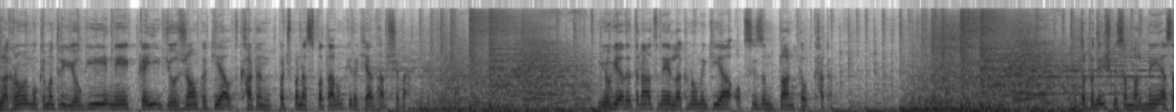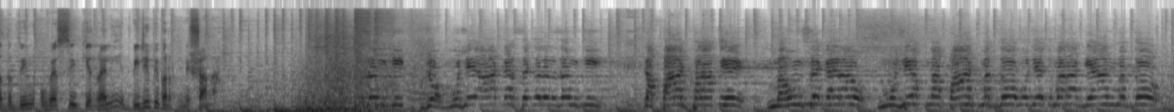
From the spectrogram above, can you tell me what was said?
लखनऊ में मुख्यमंत्री योगी ने कई योजनाओं का किया उद्घाटन 55 अस्पतालों की रखी आधारशिला। योगी आदित्यनाथ ने लखनऊ में किया ऑक्सीजन प्लांट का उद्घाटन। उत्तर प्रदेश के संभल में असदुद्दीन ओवैसी की रैली, बीजेपी पर निशाना। की जो मुझे आकर सेकुलरिज्म की का पाठ पढ़ाते हैं, मैं उनसे कह रहा हूँ, मुझे अपना पाठ मत दो, मुझे तुम्हारा ज्ञान मत दो।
